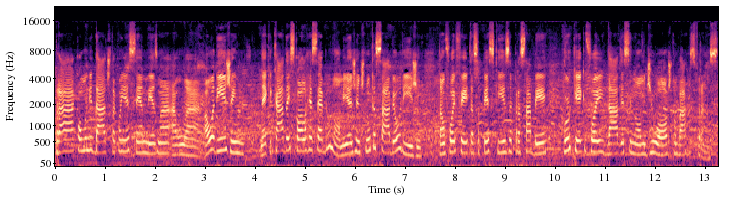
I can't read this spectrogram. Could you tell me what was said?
para a comunidade estar tá conhecendo mesmo a, a, a origem né, que cada escola recebe um nome e a gente nunca sabe a origem. Então foi feita essa pesquisa para saber por que, que foi dado esse nome de Washington Barros França.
